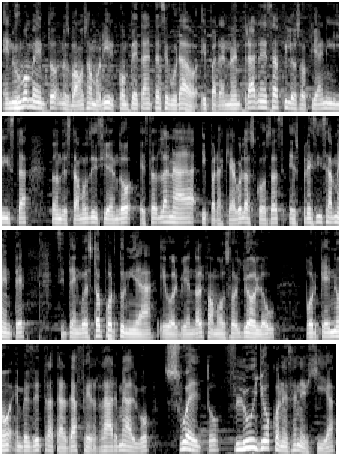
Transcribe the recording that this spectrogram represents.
en un momento nos vamos a morir, completamente asegurado. Y para no entrar en esa filosofía nihilista donde estamos diciendo, esta es la nada y para qué hago las cosas, es precisamente si tengo esta oportunidad, y volviendo al famoso YOLO, ¿por qué no, en vez de tratar de aferrarme a algo, suelto, fluyo con esa energía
